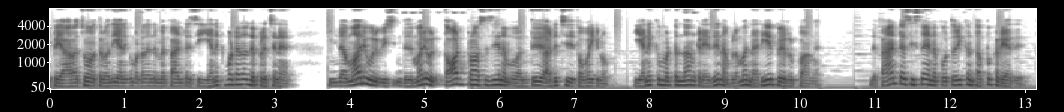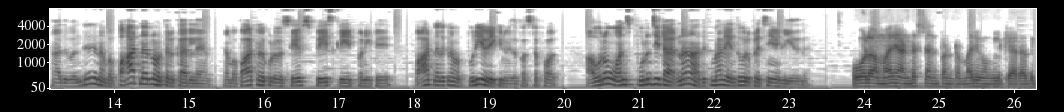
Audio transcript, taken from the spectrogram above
இப்போ யாராச்சும் ஒருத்தர் வந்து எனக்கு மட்டும் தான் இந்த மாதிரி ஃபேண்டசி எனக்கு மட்டும் தான் இந்த பிரச்சனை. இந்த மாதிரி ஒரு விஷயம் இந்த மாதிரி ஒரு தாட் ப்ராசஸே நம்ம வந்து அடித்து துவைக்கணும். எனக்கு மட்டும்தான் கிடையாது நம்மள மாதிரி நிறைய பேர் இருப்பாங்க. இந்த ஃபேண்டசிஸ்லாம் என்னை பொறுத்த வரைக்கும் தப்பு கிடையாது. அது வந்து நம்ம பார்ட்னர்னு ஒருத்தர் இருக்கார்ல நம்ம பார்ட்னர் கூட ஒரு சேஃப் ஸ்பேஸ் க்ரியேட் பண்ணிவிட்டு பார்ட்னருக்கு நம்ம புரிய வைக்கணும் இதை ஃபர்ஸ்ட் ஆஃப் ஆல் அவரும் ஒன்ஸ் புரிஞ்சிட்டாருன்னா அதுக்கு மேலே எந்த ஒரு பிரச்சனையும் இல்லையே இதில். ஓலா மாதிரி அண்டர்ஸ்டாண்ட் பண்ற மாதிரி உங்களுக்கு யாராவது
